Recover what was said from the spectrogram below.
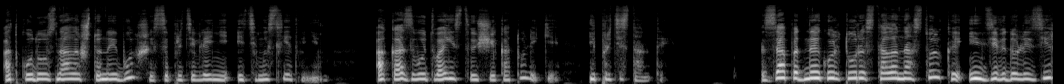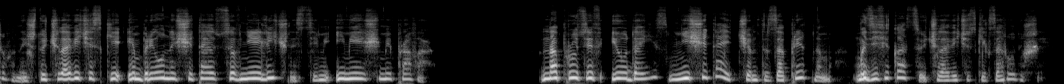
Откуда узнала, что наибольшее сопротивление этим исследованиям оказывают воинствующие католики и протестанты. Западная культура стала настолько индивидуализированной, что человеческие эмбрионы считаются в ней личностями, имеющими права. Напротив, иудаизм не считает чем-то запретным модификацию человеческих зародышей.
